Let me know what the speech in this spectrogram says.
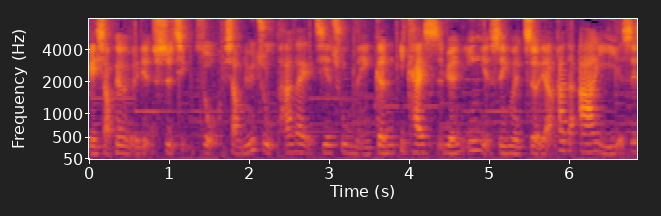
给小朋友有一点事情做。小女主她在接触梅根一开始原因也是因为这样，她的阿姨也是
